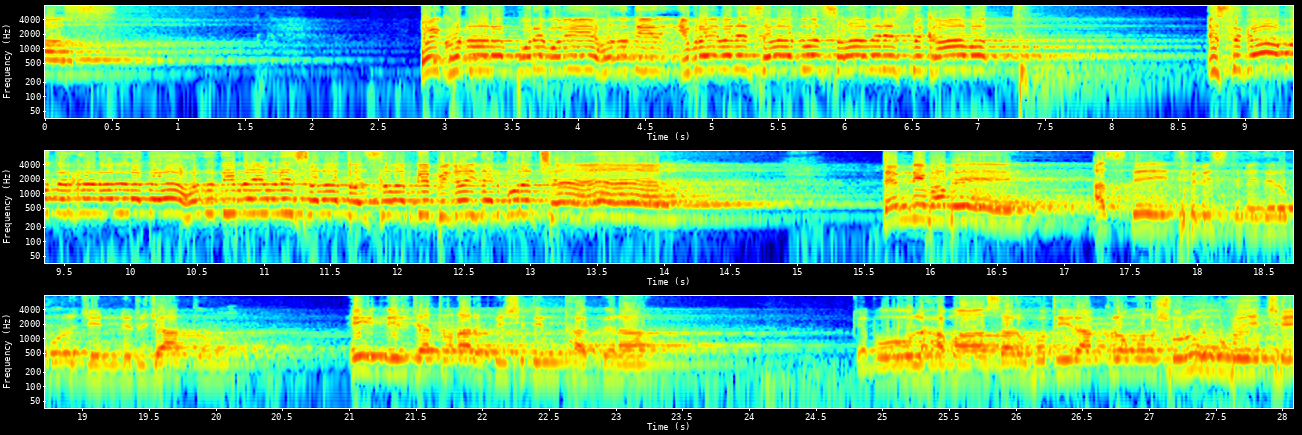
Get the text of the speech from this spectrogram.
আস, ওই ঘটনাটা পরে বলি হজরত ইব্রাহিম আলী সালামের ইস্তেকামত, ইস্তেকামতের কারণে আল্লাহ তাআলা হজরত ইব্রাহিম আলী সালামকে বিজয় দান করেছেন। তেমনি ভাবে আজকে ফিলিস্তিনিদের উপর যে নির্যাতন, এই নির্যাতন আর বেশি দিন থাকবে না। কেবল হামাস আর হুতির আক্রমণ শুরু হয়েছে।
